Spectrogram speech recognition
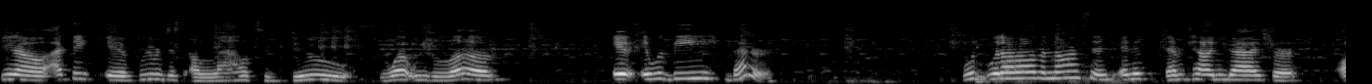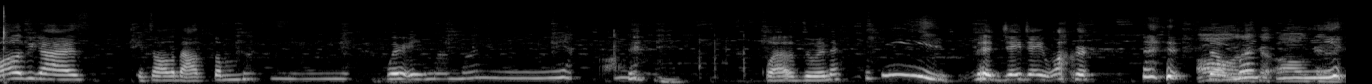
You know, I think if we were just allowed to do what we love, it, it would be better. With, without all the nonsense. And it's I'm telling you guys, for all of you guys, it's all about the money. Where is my money? Well, I was doing that. the JJ Walker. the Oh, money. oh, okay,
